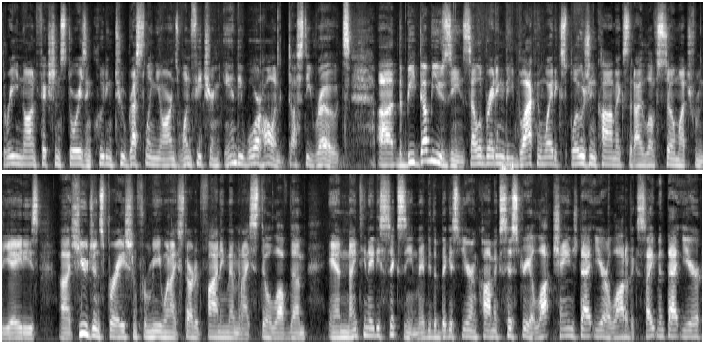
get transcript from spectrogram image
three nonfiction stories, including two wrestling yarns, one featuring Andy Warhol and Dusty Rhodes. Uh, the BW zine, celebrating the black and white explosion comics that I love so much from the 80s. Uh, huge inspiration for me when I started finding them, and I still love them. And 1986 zine, maybe the biggest year in comics history. A lot changed that year, a lot of excitement that year,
